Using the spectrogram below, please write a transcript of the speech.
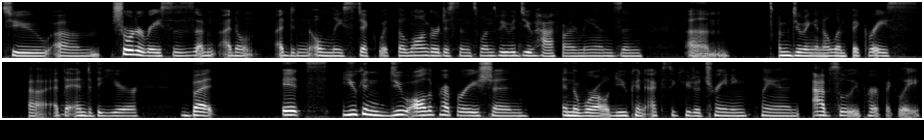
to um, shorter races. I'm, I don't. I didn't only stick with the longer distance ones. We would do half Ironmans, and um, I'm doing an Olympic race uh, at the end of the year. But it's you can do all the preparation in the world. You can execute a training plan absolutely perfectly.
